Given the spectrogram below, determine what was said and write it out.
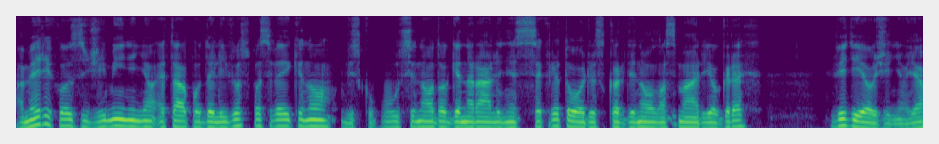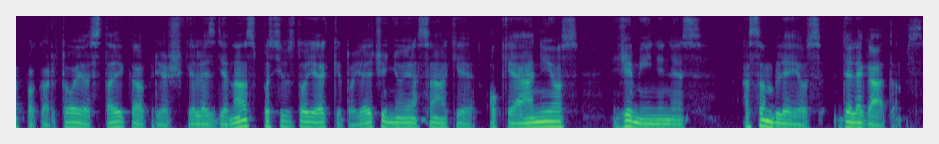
Amerikos žemyninio etapo dalyvius pasveikino viskupų sinodo generalinis sekretorius kardinolas Mario Grech, video žinioje pakartojęs tai, ką prieš kelias dienas pasiūstoje kitoje žinioje sakė Okeanijos žemyninės asamblėjos delegatams.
